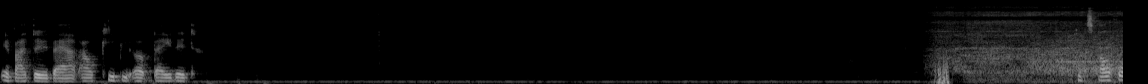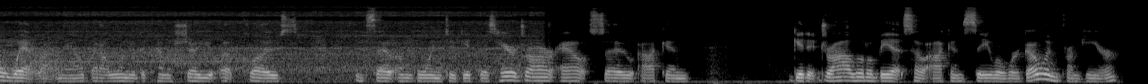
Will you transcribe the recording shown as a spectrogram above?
If I do that, I'll keep you updated It's awful wet right now, but I wanted to kind of show you up close. And so I'm going to get this hair dryer out so I can get it dry a little bit so I can see where we're going from here.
